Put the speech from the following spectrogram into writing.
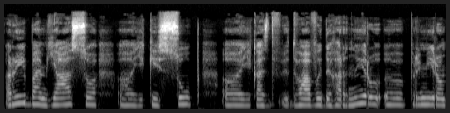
риба, м'ясо, е, якийсь суп, якась два види гарниру, е, приміром.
